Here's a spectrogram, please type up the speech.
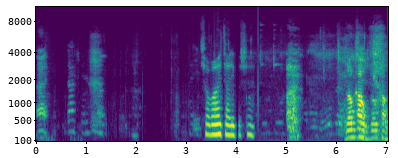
হ্যাঁ। সবাই চারিপাশে। জল খাও জল খাও।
